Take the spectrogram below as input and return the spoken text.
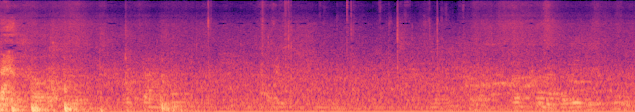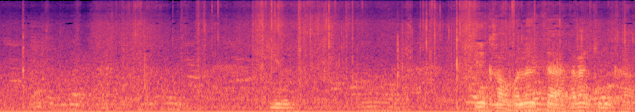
ตังกิน กินข้าวก็เลิกจ้ากำลังกินข้าว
